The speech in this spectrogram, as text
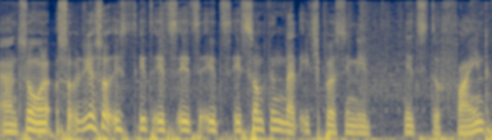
And so so yeah, so it's it, it's it's it's it's something that each person need, needs to find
